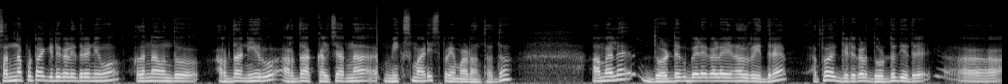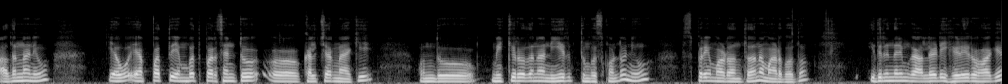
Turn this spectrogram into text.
ಸಣ್ಣ ಪುಟ್ಟ ಗಿಡಗಳಿದ್ದರೆ ನೀವು ಅದನ್ನು ಒಂದು ಅರ್ಧ ನೀರು, ಅರ್ಧ ಕಲ್ಚರ್ನ ಮಿಕ್ಸ್ ಮಾಡಿ ಸ್ಪ್ರೇ ಮಾಡೋವಂಥದ್ದು. ಆಮೇಲೆ ದೊಡ್ಡ ಬೆಳೆಗಳು ಏನಾದರೂ ಇದ್ದರೆ ಅಥವಾ ಗಿಡಗಳು ದೊಡ್ಡದಿದ್ದರೆ ಅದನ್ನು ನೀವು ಯಾವ ಎಪ್ಪತ್ತು, ಎಂಬತ್ತು ಪರ್ಸೆಂಟು ಕಲ್ಚರ್ನ ಹಾಕಿ ಒಂದು ಮಿಕ್ಕಿರೋದನ್ನು ನೀರು ತುಂಬಿಸ್ಕೊಂಡು ನೀವು ಸ್ಪ್ರೇ ಮಾಡುವಂಥದ್ದನ್ನು ಮಾಡ್ಬೋದು. ಇದರಿಂದ ನಿಮ್ಗೆ ಆಲ್ರೆಡಿ ಹೇಳಿರೋ ಹಾಗೆ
